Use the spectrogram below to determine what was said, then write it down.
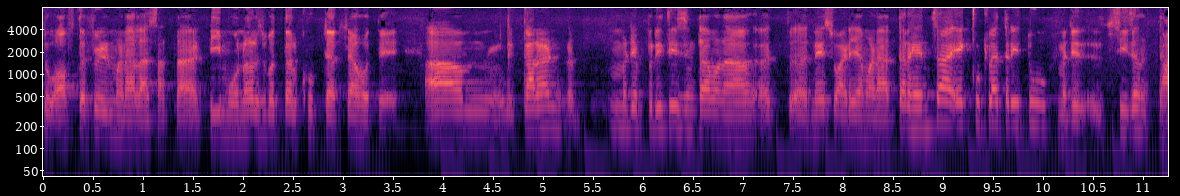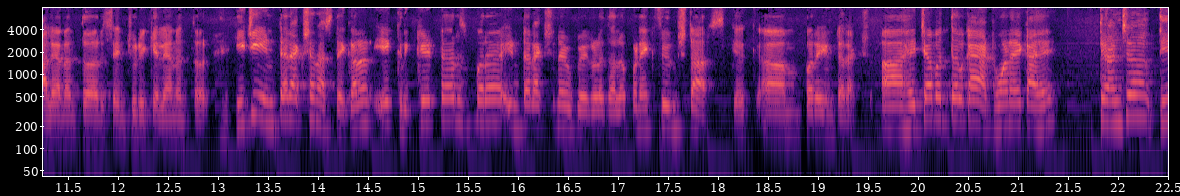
तू ऑफ द फील्ड म्हणालास आता टीम ओनर्सबद्दल खूप चर्चा होते. कारण म्हणजे प्रीती झिंटा म्हणा नेसवाडिया म्हणा तर ह्यांचा एक कुठला तरी तू म्हणजे सीझन झाल्यानंतर सेंचुरी केल्यानंतर ही जी इंटरॅक्शन असते कारण एक क्रिकेटर्स बरं इंटरॅक्शन वेगळं झालं पण एक फिल्म स्टार्स बरं इंटरॅक्शन ह्याच्याबद्दल काय आठवण एक आहे? त्यांच्या ते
